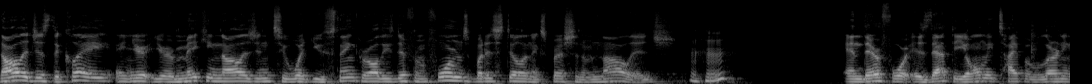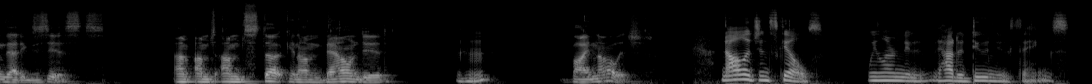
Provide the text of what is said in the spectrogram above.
knowledge is the clay and you're you're making knowledge into what you think or all these different forms but it's still an expression of knowledge. Hmm and therefore is that the only type of learning that exists? I'm i'm, I'm stuck and i'm bounded hmm by knowledge. Knowledge and skills. We learn new how to do new things.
